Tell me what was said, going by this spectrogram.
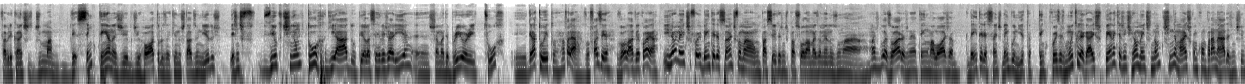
fabricante de uma de centenas de, de rótulos aqui nos Estados Unidos. E a gente viu que tinha um tour guiado pela cervejaria, é, chama The Brewery Tour, e gratuito. Eu falei, ah, vou fazer, vou lá ver qual é. E realmente foi bem interessante, foi uma, um passeio que a gente passou lá mais ou menos uma, umas duas horas, né? Tem uma loja bem interessante, bem bonita, tem coisas muito legais. Pena que a gente realmente não tinha mais como comprar nada, a gente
